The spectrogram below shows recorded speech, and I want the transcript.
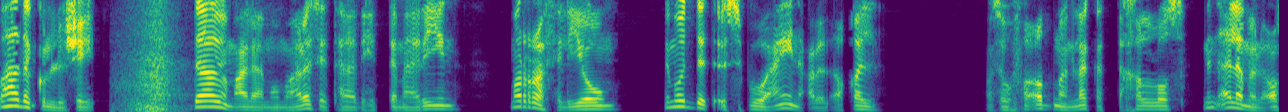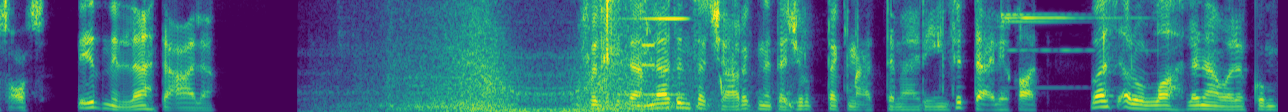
وهذا كل شيء داوم على ممارسة هذه التمارين مرة في اليوم لمدة أسبوعين على الأقل. وسوف أضمن لك التخلص من ألم العصعص بإذن الله تعالى. وفي الختام لا تنسى تشاركنا تجربتك مع التمارين في التعليقات. وأسأل الله لنا ولكم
